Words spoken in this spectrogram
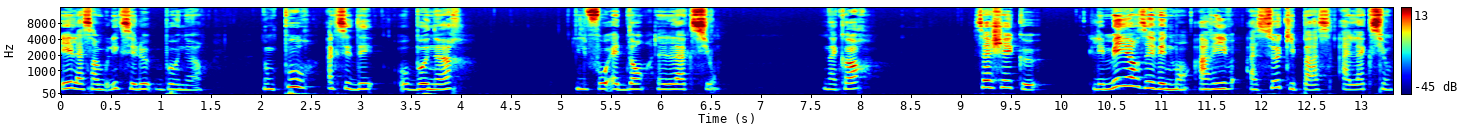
et la symbolique, c'est le bonheur. Donc pour accéder au bonheur, il faut être dans l'action. D'accord? Sachez que les meilleurs événements arrivent à ceux qui passent à l'action.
